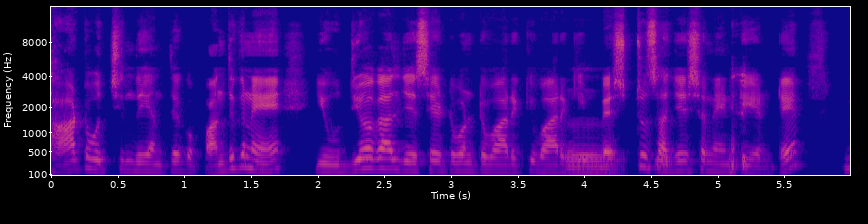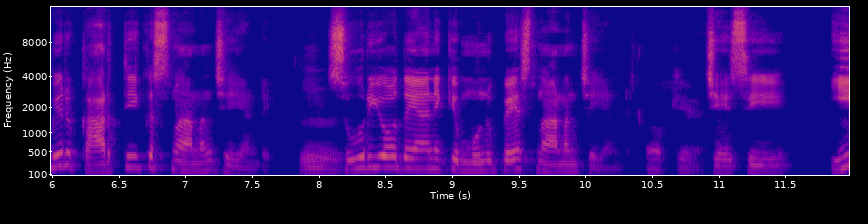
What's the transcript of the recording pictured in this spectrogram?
థాట్ వచ్చింది అంతే గొప్ప. అందుకనే ఈ ఉద్యోగాలు చేసేటువంటి వారికి వారికి. బెస్ట్ సజెషన్ ఏంటి అంటే మీరు కార్తీక స్నానం చేయండి. సూర్యోదయానికి మునిపే స్నానం చేయండి. చేసి ఈ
